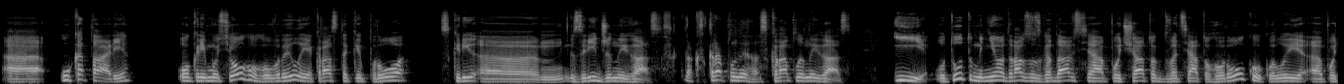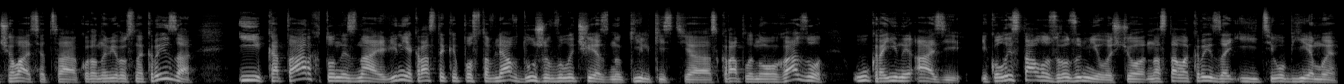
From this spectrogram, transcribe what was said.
А, у Катарі, окрім усього, говорили якраз таки про скрі, е, зріджений газ Так, скраплений газ. скраплений газ. І отут мені одразу згадався початок 2020 року, коли е, почалася ця коронавірусна криза. І Катар, хто не знає, він якраз таки поставляв дуже величезну кількість е, скрапленого газу у країни Азії. І коли стало зрозуміло, що настала криза, і ці об'єми, е,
